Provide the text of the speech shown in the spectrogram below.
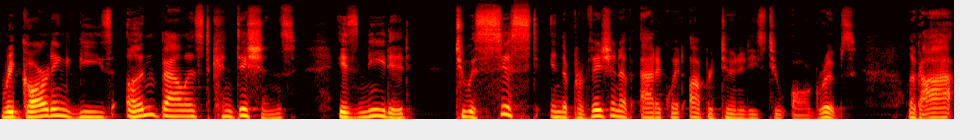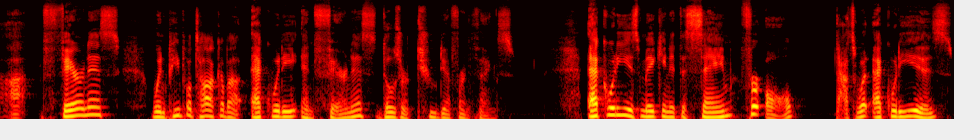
regarding these unbalanced conditions is needed to assist in the provision of adequate opportunities to all groups. Look, I, I, fairness, when people talk about equity and fairness, those are two different things. Equity is making it the same for all. That's what equity is.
